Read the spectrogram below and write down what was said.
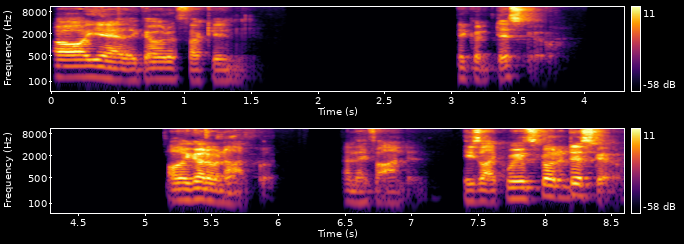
Oh yeah, they go to fucking they go to disco. Oh, they go to a nightclub and they find him. He's like, "Well, let's go to disco."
